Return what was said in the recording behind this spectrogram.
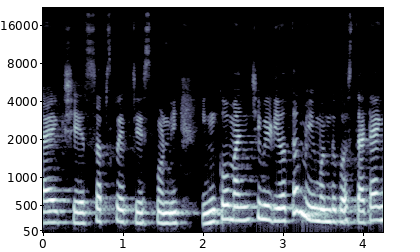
లైక్ షేర్ సబ్స్క్రైబ్ చేసుకోండి. ఇంకో మంచి వీడియోతో మీ ముందుకు వస్తా థ్యాంక్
